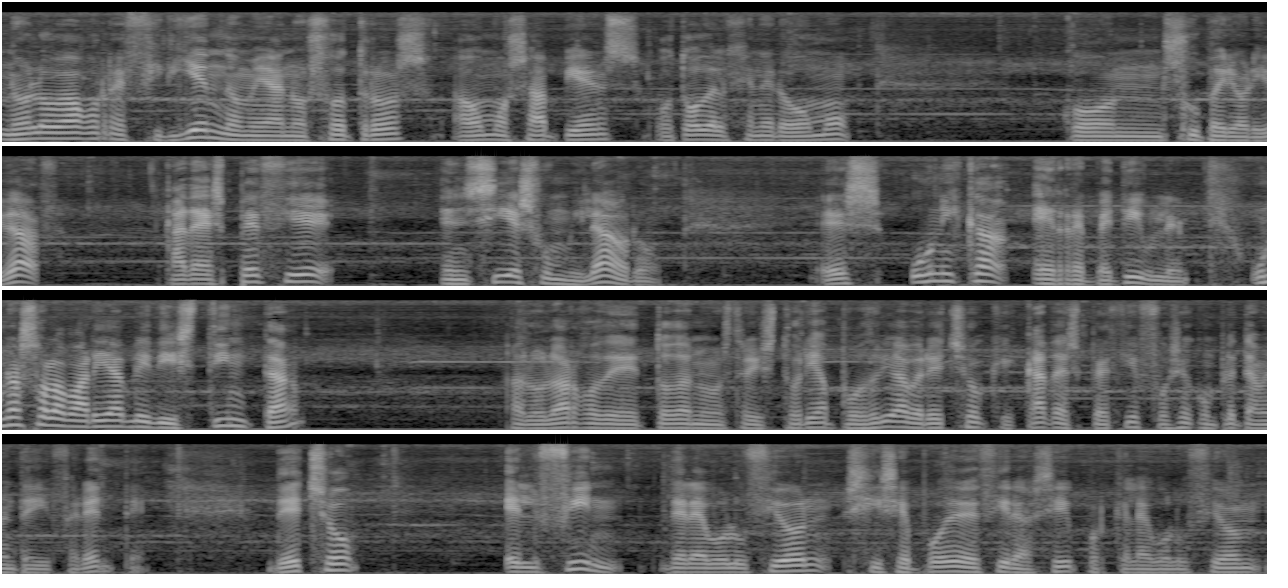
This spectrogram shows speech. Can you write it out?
no lo hago refiriéndome a nosotros, a Homo sapiens o todo el género Homo, con superioridad. Cada especie en sí es un milagro. Es única e irrepetible. Una sola variable distinta a lo largo de toda nuestra historia podría haber hecho que cada especie fuese completamente diferente. De hecho, el fin de la evolución, si se puede decir así, porque la evolución,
